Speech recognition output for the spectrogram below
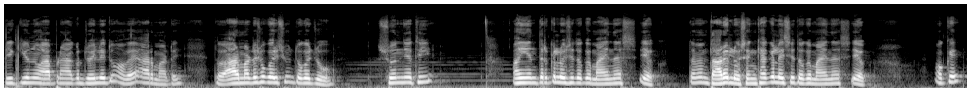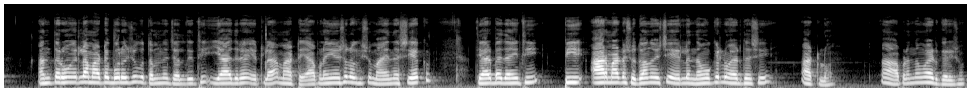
પી આપણે આગળ જોઈ લીધું. હવે આર માટે. તો આર માટે શું કરીશું? તો કે જુઓ, શૂન્યથી અહીં અંતર કેટલું છે? તો કે માઇનસ એક. તમે એમ ધારેલો સંખ્યા કેટલી છે? તો કે માઇનસ એક. ઓકે? અંતર હું એટલા માટે બોલું છું કે તમને જલ્દીથી યાદ રહે એટલા માટે. આપણે અહીંયા શું લખીશું? માઇનસ એક. ત્યારબાદ અહીંથી પી, આર માટે શોધવાનું છે, એટલે નવું કેટલું એડ થશે? આટલું. હા, આપણે નવું એડ કરીશું.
